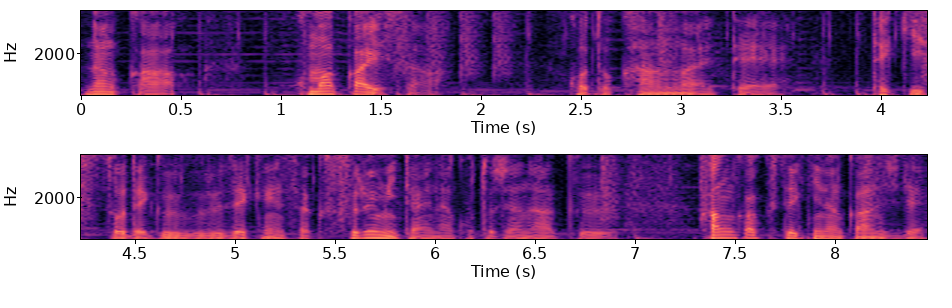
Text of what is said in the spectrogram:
なんか細かいさ、こと考えて、テキストで Google で検索するみたいなことじゃなく、感覚的な感じで、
